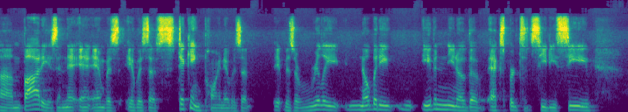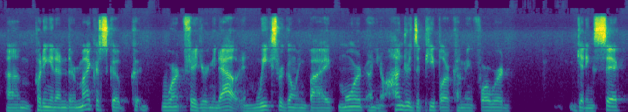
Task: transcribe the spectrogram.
um, bodies, and, it was it was a sticking point. It was a it was a really nobody even you know the experts at CDC um, putting it under their microscope could, weren't figuring it out. And weeks were going by. More you know hundreds of people are coming forward, getting sick,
